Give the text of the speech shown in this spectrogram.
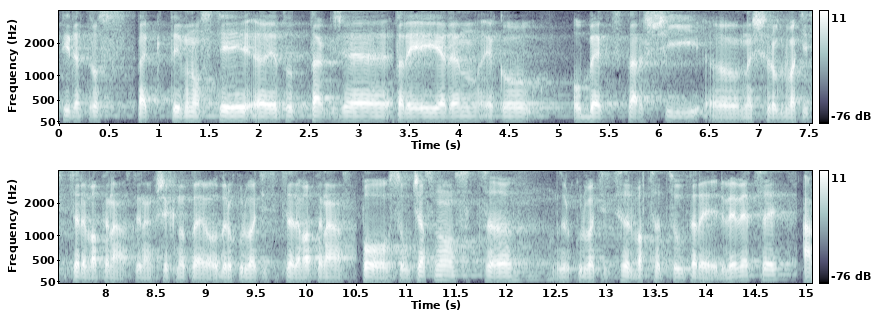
ty retrospektivnosti je to tak, že tady jeden jako objekt starší eh, než rok 2019, jinak všechno to je od roku 2019 po současnost. Eh, z roku 2020 jsou tady dvě věci a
